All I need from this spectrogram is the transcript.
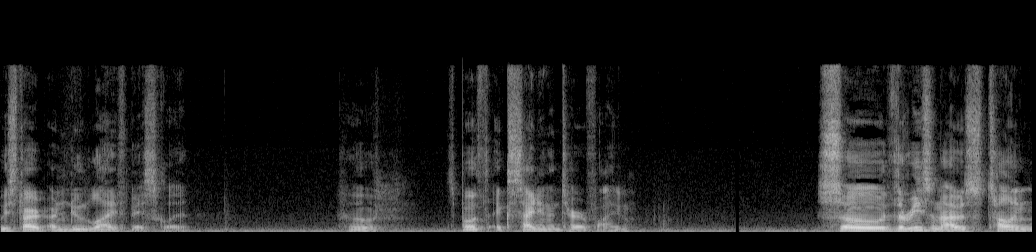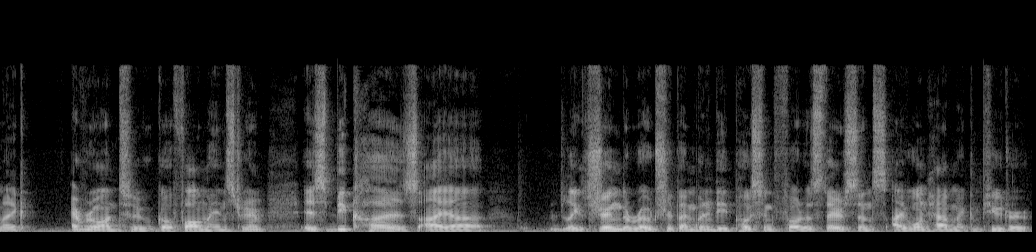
we start a new life, basically. Whew. It's both exciting and terrifying. So, the reason I was telling, like, everyone to go follow my Instagram is because I, uh, like, during the road trip, I'm going to be posting photos there since I won't have my computer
